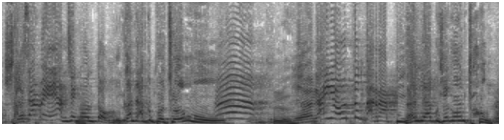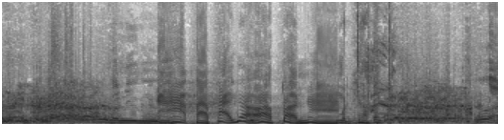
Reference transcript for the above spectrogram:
Ya sampean sing untung. Kan aku bojomu. Ah. Lho. Ya lah ya rabi. Lah iya aku sing untung. Kan niku Nah, bapak ya apa nah? medhak. Wah,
